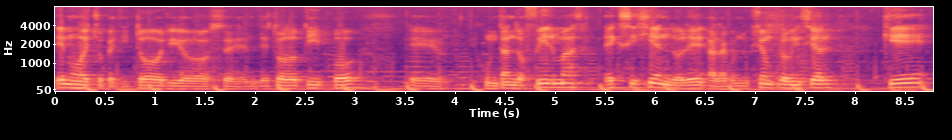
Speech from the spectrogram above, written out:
hemos hecho petitorios eh, de todo tipo, eh, juntando firmas, exigiéndole a la conducción provincial que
